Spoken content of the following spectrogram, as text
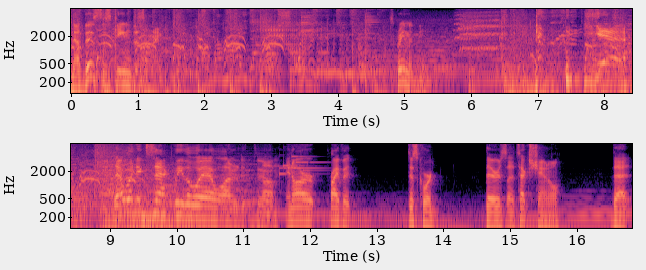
Now this is game design. Scream at me. yeah! That went exactly the way I wanted it to. Um, in our private Discord, there's a text channel that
